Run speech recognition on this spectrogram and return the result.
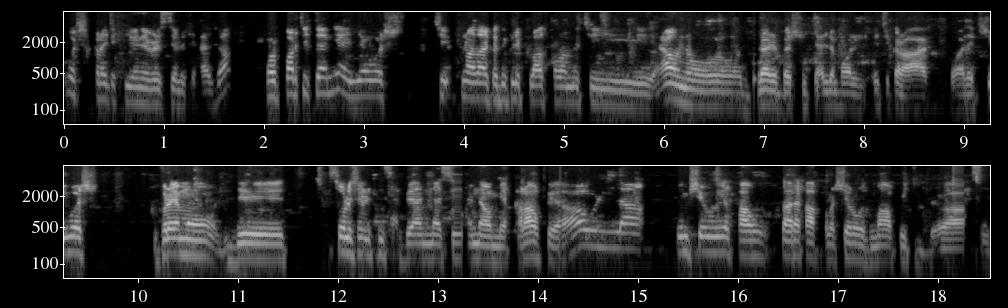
واش قريتي في ال université ولا شي حاجة؟ وال partie الثانية هي واش في نظرك هذوك les plateformes تيعاونوا الدراري باش يتعلموا ال ethical hack وهذاك الشيء واش vraiment des solutions اللي تنصح بها الناس انهم يقراو فيها ولا يمشيو يلقاو طريقة أخرى شي roadmap يتبعوها أحسن؟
